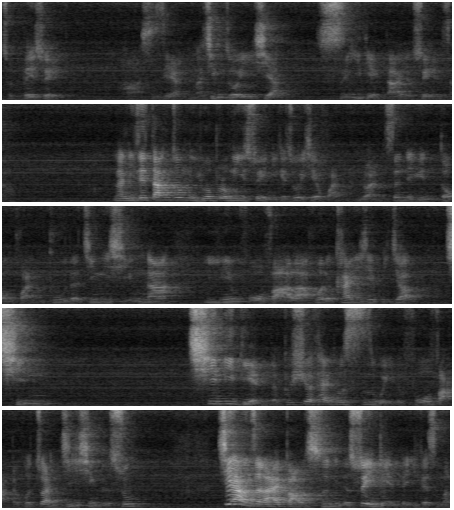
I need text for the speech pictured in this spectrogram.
准备睡，啊是这样，那静坐一下，十一点大概就睡得着。那你这当中，你如果不容易睡，你可以做一些缓暖身的运动，缓步的经行啊，意念佛法啦，或者看一些比较轻轻一点的，不需要太多思维的佛法的或传记性的书，这样子来保持你的睡眠的一个什么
